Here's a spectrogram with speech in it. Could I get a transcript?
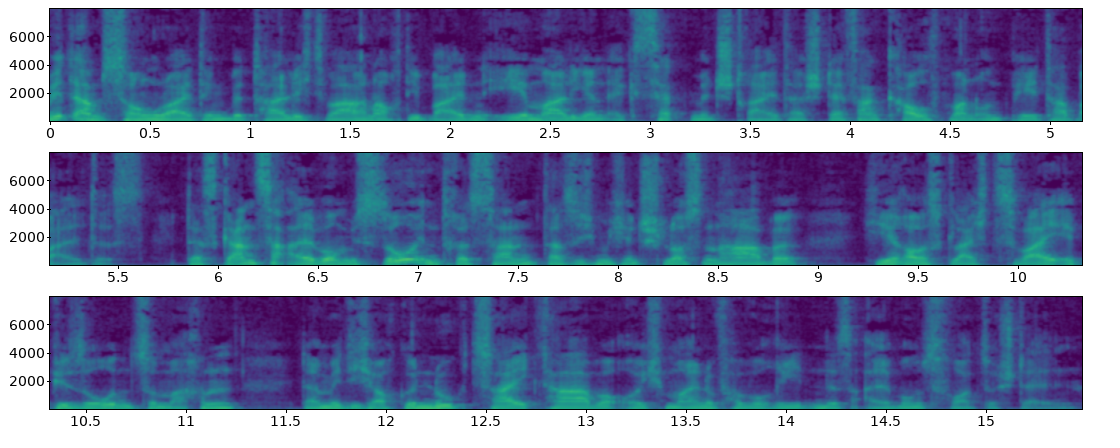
Mit am Songwriting beteiligt waren auch die beiden ehemaligen Except-Mitstreiter Stefan Kaufmann und Peter Baltes. Das ganze Album ist so interessant, dass ich mich entschlossen habe, hieraus gleich zwei Episoden zu machen, damit ich auch genug Zeit habe, euch meine Favoriten des Albums vorzustellen.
